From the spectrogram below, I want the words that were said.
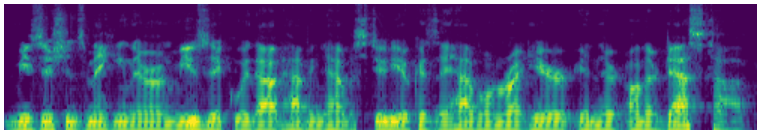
musicians making their own music without having to have a studio because they have one right here in their on their desktop.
